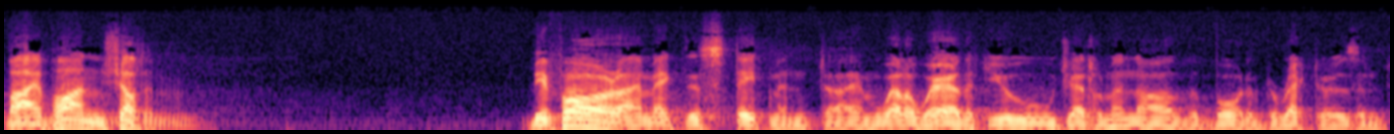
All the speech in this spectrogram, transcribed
by Vaughn Shelton. Before I make this statement, I am well aware that you, gentlemen, are the board of directors and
